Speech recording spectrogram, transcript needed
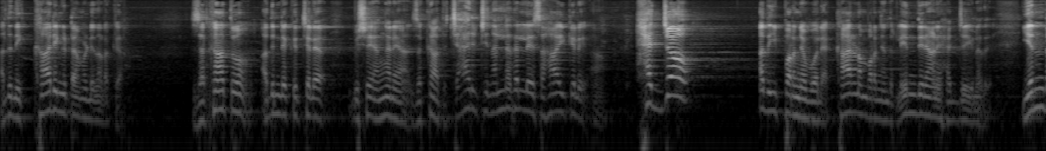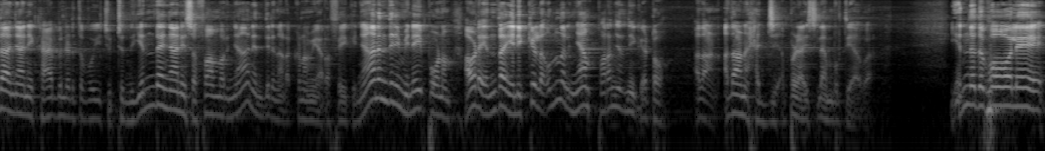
അത് നിക്കാര്യം കിട്ടാൻ വേണ്ടി നടക്കുക. ജക്കാത്ത് അതിന്റെയൊക്കെ ചില വിഷയം അങ്ങനെയാണ് ജക്കാത്ത് ചാരിറ്റി നല്ലതല്ലേ സഹായിക്കൽ ഹജ്ജോ? അത് ഈ പറഞ്ഞ പോലെ. കാരണം പറഞ്ഞു തന്നിട്ടില്ല എന്തിനാണ് ഈ ഹജ്ജ് ചെയ്യുന്നത്? എന്താ ഞാൻ ഈ കാബിന്റെ അടുത്ത് പോയി ചുറ്റുന്നത്? എന്താ ഞാൻ ഈ പറഞ്ഞു ഞാൻ എന്തിന് നടക്കണം ഈ അറഫയ്ക്ക്? ഞാൻ എന്തിന് മിനയിൽ പോകണം? അവിടെ എന്താ എനിക്കുള്ള? ഒന്നുമില്ല ഞാൻ പറഞ്ഞത് നീ കേട്ടോ. അതാണ്. അതാണ് ഹജ്ജ്. അപ്പോഴാണ് ഇസ്ലാം പൂർത്തിയാവുക. എന്നതുപോലെ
